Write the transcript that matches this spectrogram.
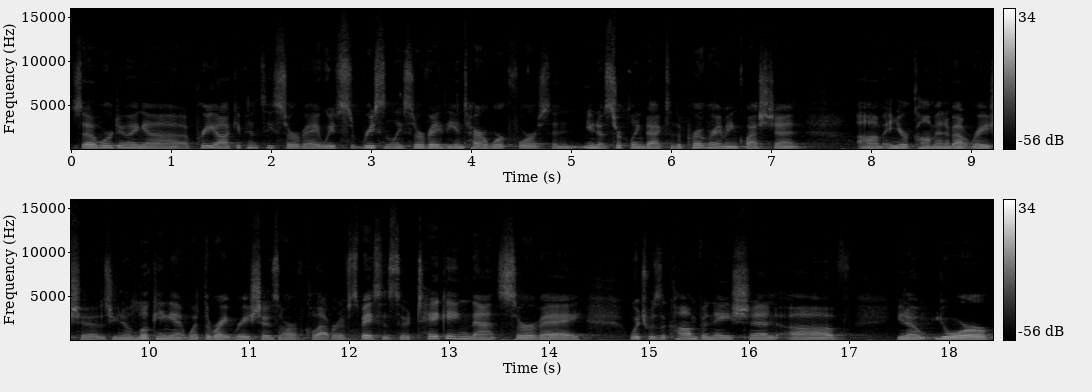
So we're doing a, a pre-occupancy survey. We've s- recently surveyed the entire workforce, and you know, circling back to the programming question um, and your comment about ratios, you know, looking at what the right ratios are of collaborative spaces. So taking that survey, which was a combination of, you know, your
